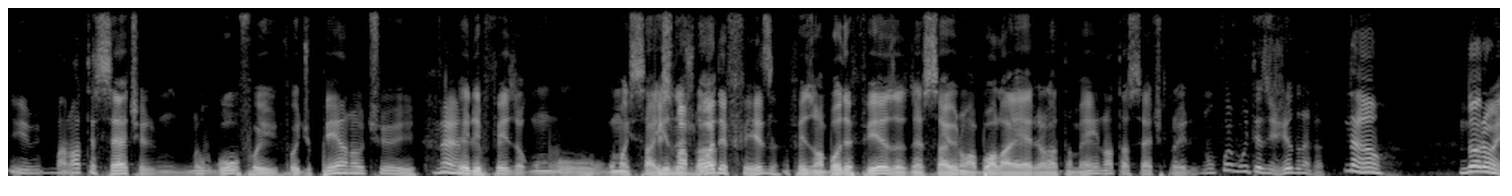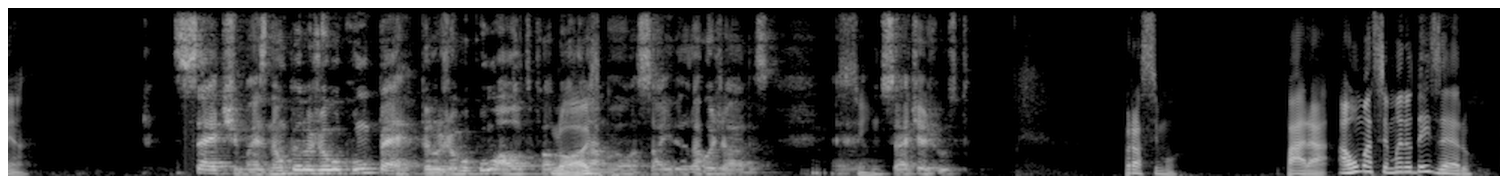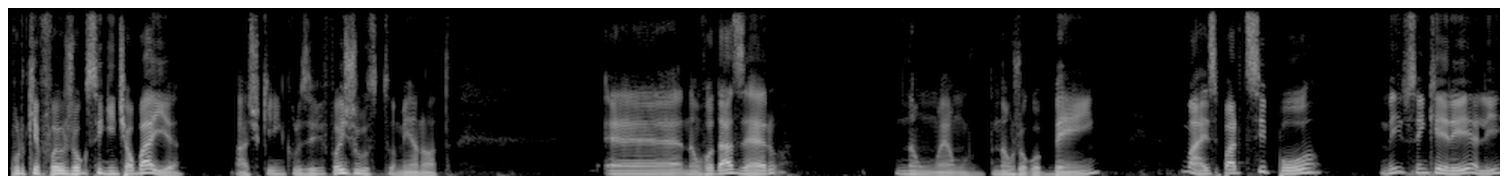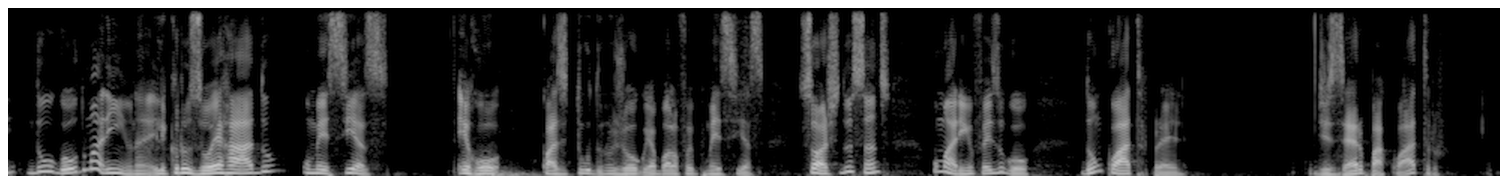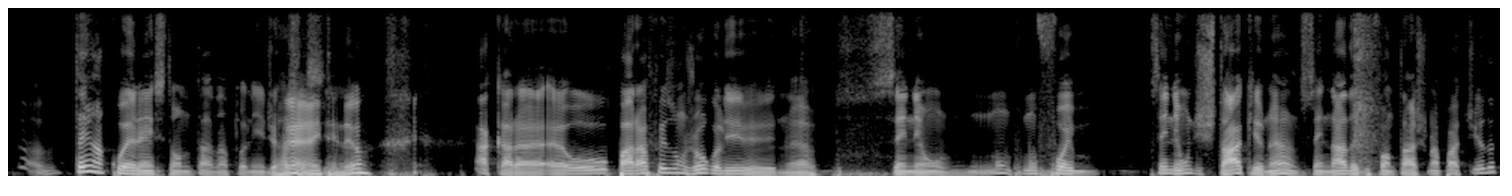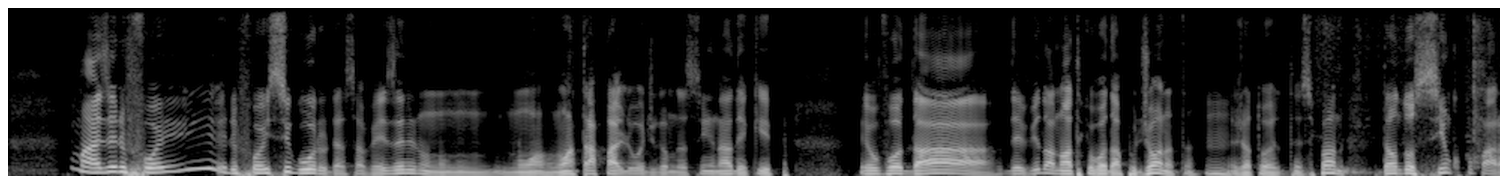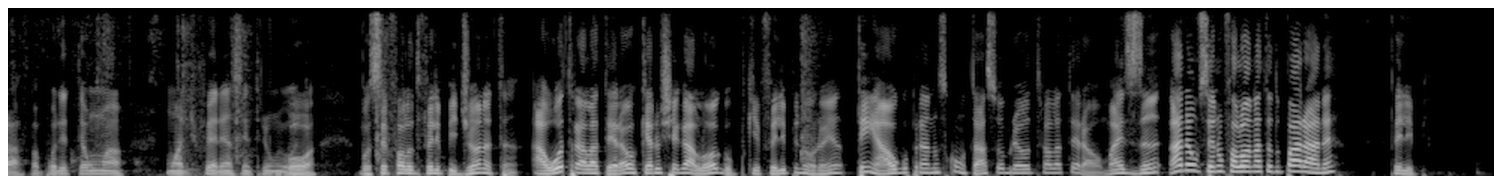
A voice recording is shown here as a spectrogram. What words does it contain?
E a nota é 7. O gol foi, foi de pênalti. É. Ele fez algum, algumas saídas. Fez uma lá. boa defesa. Fez uma boa defesa, né? saiu uma bola aérea lá também. Nota 7 para ele. Não foi muito exigido, né, cara? Não. Noronha. Sete, mas não pelo jogo com o pé, pelo jogo com o alto, com a bola na mão, as saídas arrojadas. É, Sim. Um sete é justo. Próximo. Pará. Há uma semana eu dei zero, porque foi o jogo seguinte ao Bahia. Acho que, inclusive, foi justo a minha nota. É, não vou dar zero. Não, é um, não jogou bem, mas participou, meio sem querer ali, do gol do Marinho. Né? Ele cruzou errado, o Messias errou quase tudo no jogo e a bola foi pro Messias. Sorte do Santos, o Marinho fez o gol. Dou um 4 para ele. De 0 para 4? Tem uma coerência então tá na tua linha de raciocínio. É, entendeu? Ah, cara, é, o Pará fez um jogo ali, né, sem nenhum, não, não foi sem nenhum destaque, né, sem nada de fantástico na partida, mas ele foi, ele foi seguro dessa vez, ele não, não, não atrapalhou, digamos assim, nada da equipe. Eu vou dar, devido à nota que eu vou dar pro Jonathan, hum. eu já estou antecipando, então eu dou 5 pro Pará, para poder ter uma, uma diferença entre um Boa. e outro. Boa. Você falou do Felipe Jonathan. A outra lateral eu quero chegar logo, porque Felipe Noronha tem algo para nos contar sobre a outra lateral. Mas an... ah, não, você não falou a nota do Pará, né, Felipe?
